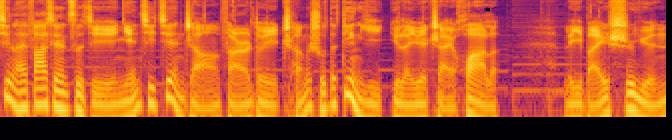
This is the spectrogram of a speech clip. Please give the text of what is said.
近来发现自己年纪渐长，反而对成熟的定义越来越窄化了。李白诗云：“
